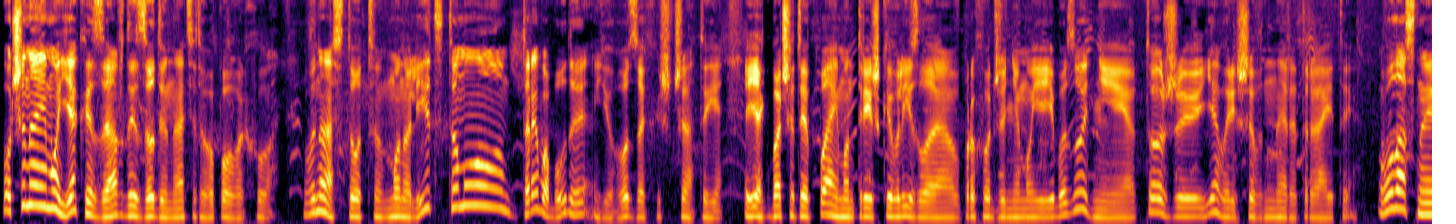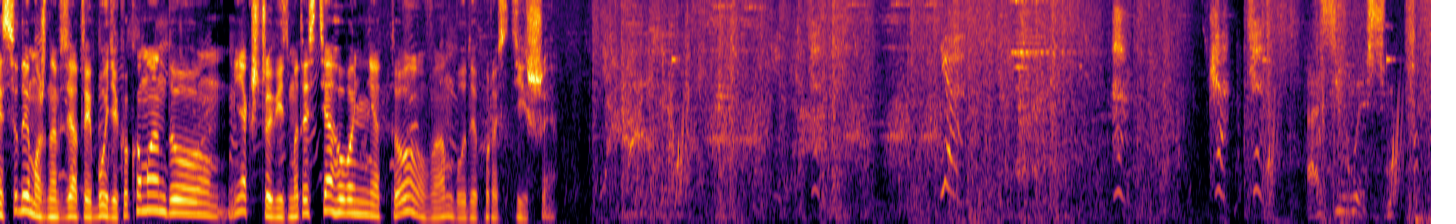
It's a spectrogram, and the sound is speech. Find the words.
Починаємо, як і завжди, з 11-го поверху. В нас тут моноліт, тому треба буде його захищати. Як бачите, Паймон трішки влізла в проходження моєї безодні, тож я вирішив не ретрайти. Власне, сюди можна взяти будь-яку команду. Якщо візьмете стягування, то вам буде простіше. As you wish.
